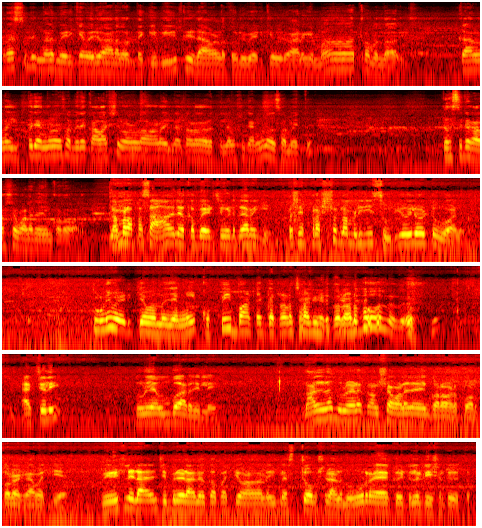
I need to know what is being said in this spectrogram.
ഡ്രസ്സ് നിങ്ങൾ മേടിക്കാൻ വരുവാണെന്നുണ്ടെങ്കിൽ വീട്ടിലിടാനുള്ള തുണി മേടിക്കാൻ വരുവാണെങ്കിൽ മാത്രം വന്നാൽ മതി. കാരണം ഇപ്പോൾ ഞങ്ങൾ സമയത്ത് കളക്ഷൻ ഉള്ളതാണോ ഇല്ലാത്തതാണോ നടത്തില്ല പക്ഷെ ഞങ്ങൾ സമയത്ത് ഡ്രസ്സിന്റെ കളക്ഷൻ വളരെയധികം കുറവാണ്. നമ്മളപ്പോൾ സാധനമൊക്കെ മേടിച്ച് വിടുന്നിറങ്ങി പക്ഷേ പ്രഷർ നമ്മൾ ഇനി സ്റ്റുഡിയോയിലോട്ട് പോവാണ്. തുണി മേടിക്കാൻ വന്ന ഞങ്ങൾ കുപ്പി പാട്ടയും കെട്ടട ചാടി എടുത്തോണ്ടാണ് പോകുന്നത്. ആക്ച്വലി തുണി ഞാൻ മുമ്പ് പറഞ്ഞില്ലേ? നല്ല തുണിയുടെ കളക്ഷൻ വളരെ കുറവാണ്. പുറത്തോട്ട് വെക്കാൻ പറ്റിയ. വീട്ടിലിടാനും ജിമ്മിലിടാനും ഒക്കെ പറ്റുവാണെന്നുണ്ടെങ്കിൽ ബെസ്റ്റ് ഓപ്ഷനാണ് നൂറ് രൂപ വീട്ടിൽ ടീഷർട്ട് കിട്ടും.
